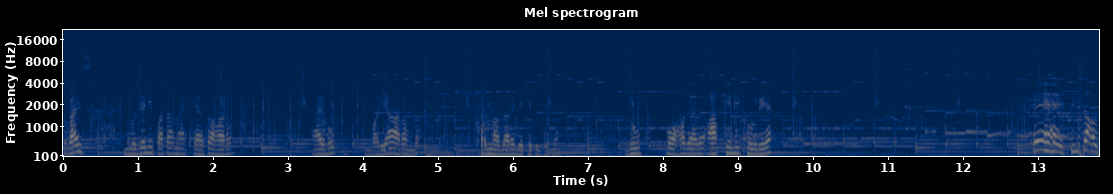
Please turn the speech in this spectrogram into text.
तो गाइस मुझे नहीं पता मैं कैसा आ रहा हूँ। आई होप बढ़िया आ रहा हूँ पर नज़ारे देखे पीछे से। धूप बहुत ज़्यादा, आँखें नहीं खो रही है। हे पीस आउट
